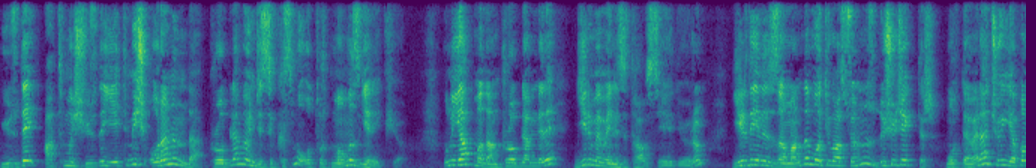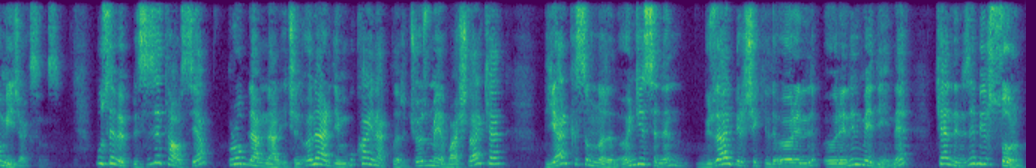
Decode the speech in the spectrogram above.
yüzde 60 yüzde 70 oranında problem öncesi kısmı oturtmamız gerekiyor. Bunu yapmadan problemlere girmemenizi tavsiye ediyorum. Girdiğiniz zaman da motivasyonunuz düşecektir muhtemelen çünkü yapamayacaksınız. Bu sebeple size tavsiyem problemler için önerdiğim bu kaynakları çözmeye başlarken diğer kısımların öncesinin güzel bir şekilde öğrenilip öğrenilmediğini kendinize bir sorun.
